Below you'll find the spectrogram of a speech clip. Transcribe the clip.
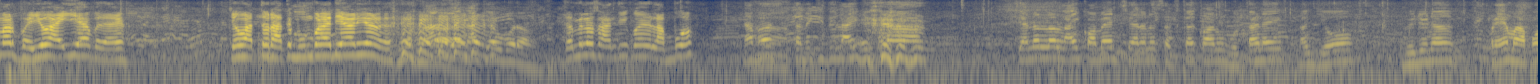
મારા ભાઈઓ આવી ગયા બધા જો વાત તો રાતે બૂમ પડાવી દેવાની ને. જમેલો શાંતિ કોઈ લાવવું ના બસ તમે કીધું લાવી ચેનલ ચેનલનો લાઈક કોમેન્ટ શેર અને સબસ્ક્રાઈબ કરવાનું ભૂલતા નહીં. અને જેઓ વિડીયોને પ્રેમ આપો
